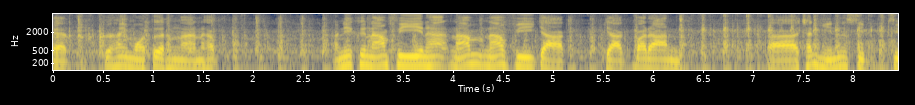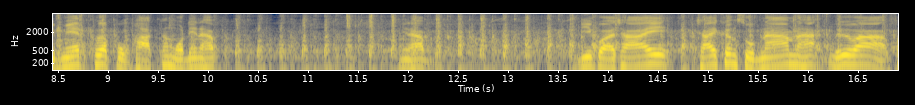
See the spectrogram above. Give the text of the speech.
48 เพื่อให้มอเตอร์ทำงานนะครับ อันนี้คือน้ำฟรีนะฮะน้ำน้ำฟรีจากจากบาดาลชั้นหิน 10 10 เมตร เพื่อปลูกผักทั้งหมดนี้นะครับนี่นะครับ ดีกว่าใช้ใช้เครื่องสูบน้ำนะฮะหรือว่าไฟ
